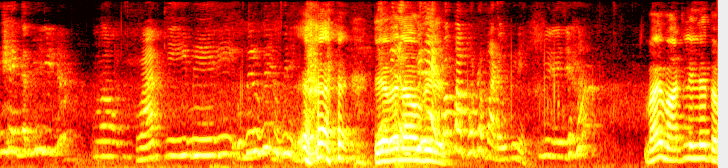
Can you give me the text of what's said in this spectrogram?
એક જ મિનિટ વાહ વાકી મેરી ઊભી ઊભી ઊભી રે. એ હવે ના ઊભી ઊભી રે, રહે પપ્પા ફોટો પાડે ઊભી રે ઊભી રહેજે હા ભાઈ માટલી લેતો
